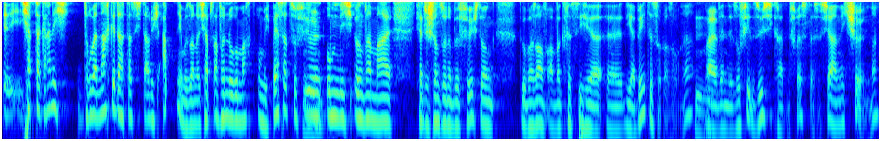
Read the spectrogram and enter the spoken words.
Ich habe da gar nicht drüber nachgedacht, dass ich dadurch abnehme, sondern ich habe es einfach nur gemacht, um mich besser zu fühlen, mhm. um nicht irgendwann mal, ich hatte schon so eine Befürchtung, du pass auf, aber kriegst du hier äh, Diabetes oder so, ne? Mhm. Weil wenn du so viele Süßigkeiten frisst, das ist ja nicht schön, ne?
